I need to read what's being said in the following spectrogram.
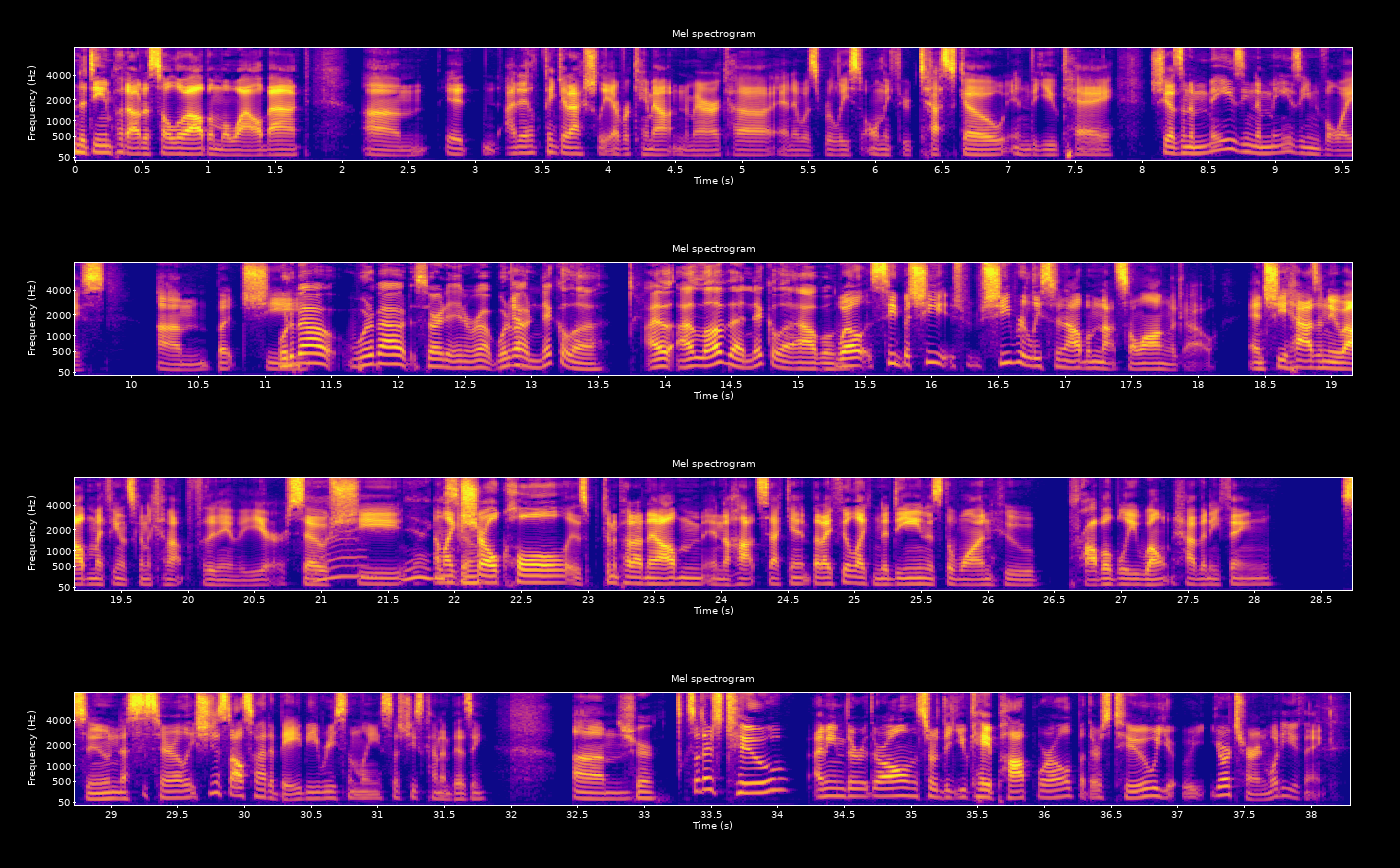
Nadine put out a solo album a while back. Um, it I don't think it actually ever came out in America, and it was released only through Tesco in the UK. She has an amazing, amazing voice. Um, but she What about what about? Sorry to interrupt. What Yeah. about Nicola? I I love that Nicola album. Well, see, but she she released an album not so long ago, and she has a new album. I think it's going to come out before the end of the year. So Uh, she yeah, and like so. Cheryl Cole is going to put out an album in a hot second. But I feel like Nadine is the one who probably won't have anything soon necessarily. She just also had a baby recently, so she's kind of busy. Um, sure. So there's two. I mean, they're they're all in sort of the UK pop world, but there's two. Your, your turn. What do you think?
